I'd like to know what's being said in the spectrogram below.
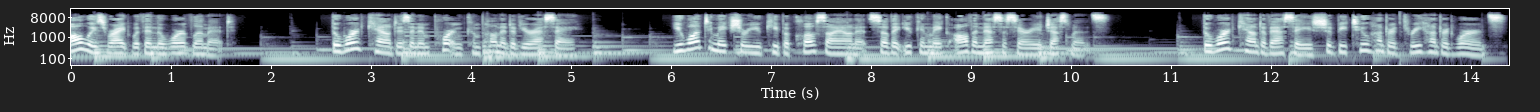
Always write within the word limit. The word count is an important component of your essay. You want to make sure you keep a close eye on it so that you can make all the necessary adjustments. The word count of essays should be 200-300 words.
